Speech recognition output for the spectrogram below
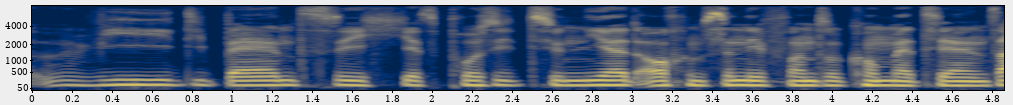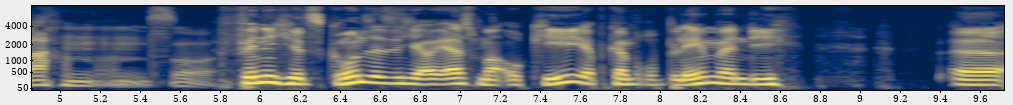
wie die Band sich jetzt positioniert, auch im Sinne von so kommerziellen Sachen und so. Finde ich jetzt grundsätzlich auch erstmal okay. Ich habe kein Problem, wenn die, äh,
